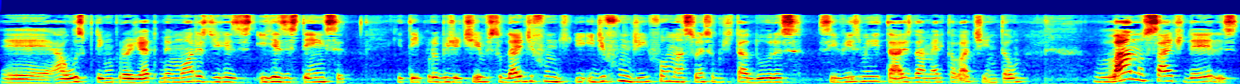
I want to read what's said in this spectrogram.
é, a USP tem um projeto Memórias de Resist e Resistência, que tem por objetivo estudar e difundir, e difundir informações sobre ditaduras civis e militares da América Latina. Então, lá no site deles,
